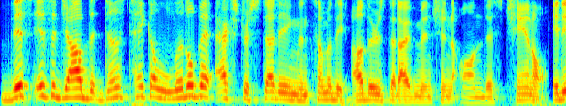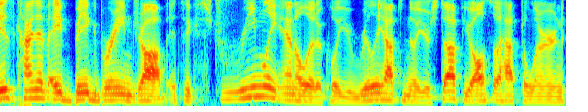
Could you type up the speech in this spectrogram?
This is a job that does take a little bit extra studying than some of the others that I've mentioned on this channel. It is kind of a big brain job. It's extremely analytical. You really have to know your stuff. You also have to learn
